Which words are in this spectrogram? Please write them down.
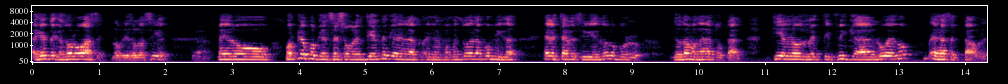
Hay gente que no lo hace, los viejos lo hacían. Claro. Pero, ¿por qué? Porque se sobreentiende que en, la- en el momento de la comida, él está recibiéndolo por, de una manera total. Quien lo rectifica luego es aceptable.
